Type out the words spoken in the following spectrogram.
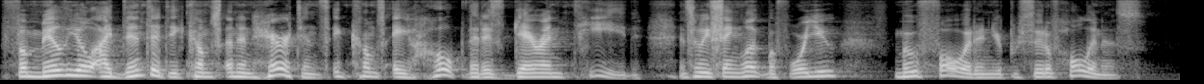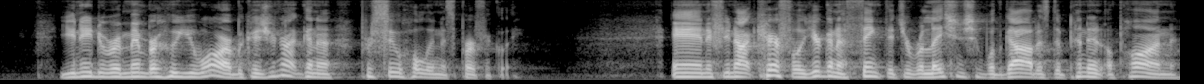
familial identity comes an inheritance, it comes a hope that is guaranteed. And so he's saying, look, before you move forward in your pursuit of holiness, you need to remember who you are because you're not going to pursue holiness perfectly. And if you're not careful, you're going to think that your relationship with God is dependent upon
